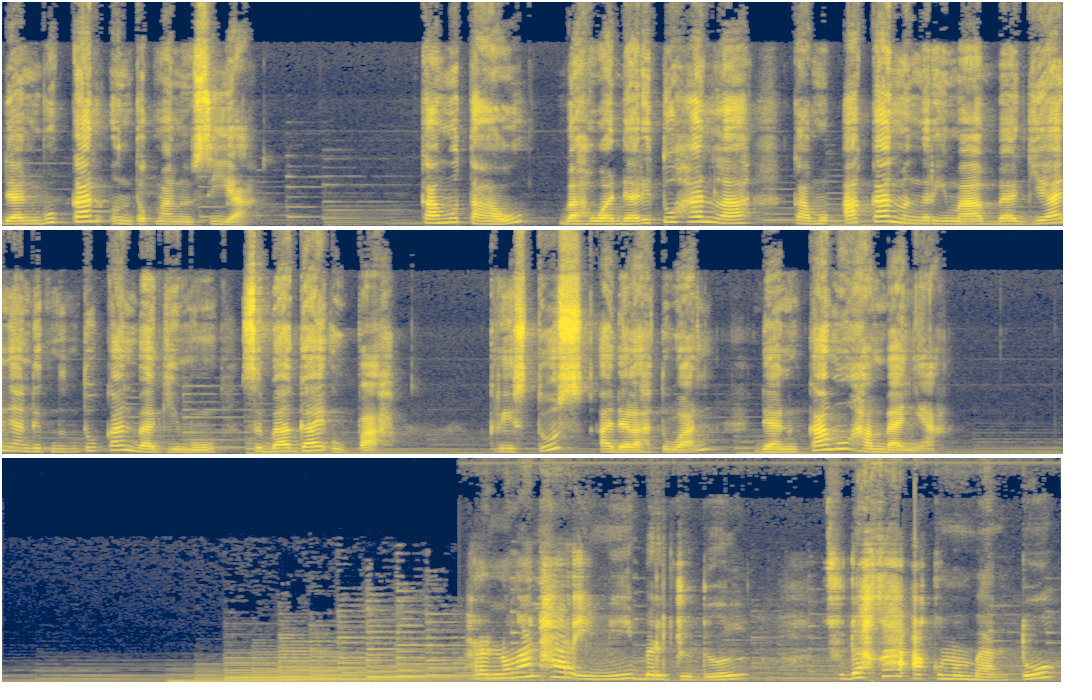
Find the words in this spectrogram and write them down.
dan bukan untuk manusia. Kamu tahu bahwa dari Tuhanlah kamu akan menerima bagian yang ditentukan bagimu sebagai upah. Kristus adalah Tuhan dan kamu hambanya. Renungan hari ini berjudul Sudahkah aku membantu?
